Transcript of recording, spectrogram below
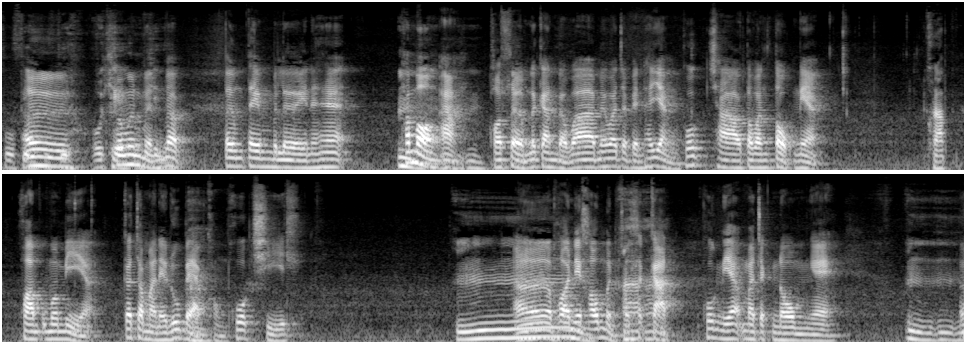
fulfill เออโอเคก็มันเหมือนโคแบบเติมเต็มไปเลยนะฮะอืมถ้ามองอะอืมขอเสริมแล้วกันแบบว่าไม่ว่าจะเป็นถ้าอย่างพวกชาวตะวันตกเนี่ย ครับ ความอูมามิอะก็จะมาในรูปแบบอ่าของพวกชีสอืมเออเพราะอันนี้เขาเหมือนเขาสกัด พวกเนี้ยมาจากนมไงอืมอืมเอ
